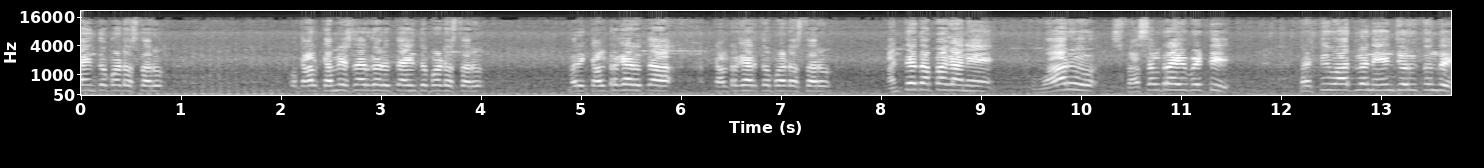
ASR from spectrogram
ఆయనతో పాటు వస్తారు. ఒకవేళ కమిషనర్ గారు వస్తే ఆయనతో పాటు వస్తారు. మరి కలెక్టర్ గారు వస్తే కలెక్టర్ గారితో పాటు వస్తారు. అంతే తప్ప కానీ వారు స్పెషల్ డ్రైవ్ పెట్టి ప్రతి వార్డులో ఏం జరుగుతుంది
